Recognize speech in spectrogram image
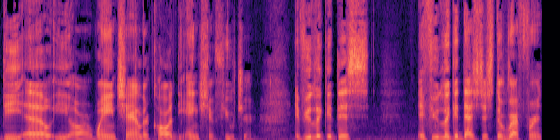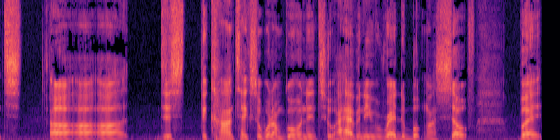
D L E R Wayne Chandler called The Ancient Future. If you look at this, if you look at that's just the reference, uh, uh, uh, just the context of what I'm going into. I haven't even read the book myself, but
